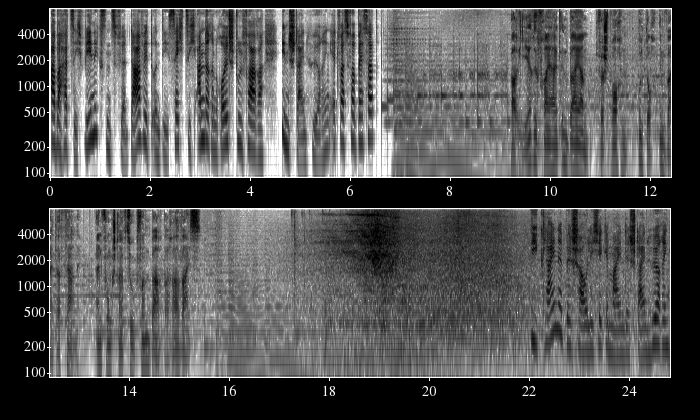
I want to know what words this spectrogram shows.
Aber hat sich wenigstens für David und die 60 anderen Rollstuhlfahrer in Steinhöring etwas verbessert? Barrierefreiheit in Bayern, versprochen und doch in weiter Ferne. Ein Funkstreifzug von Barbara Weiß. Die kleine beschauliche Gemeinde Steinhöring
